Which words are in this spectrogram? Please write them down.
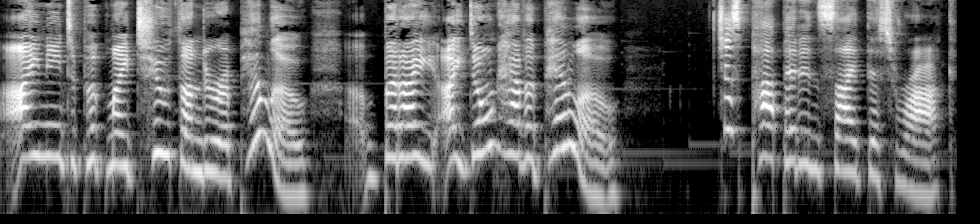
I need to put my tooth under a pillow, but I, I don't have a pillow. Just pop it inside this rock,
